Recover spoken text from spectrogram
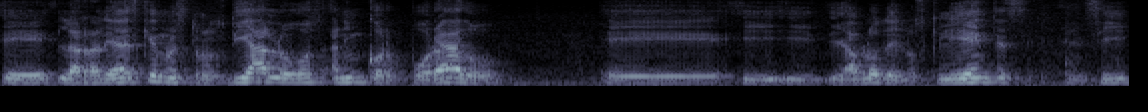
eh, la realidad es que nuestros diálogos han incorporado, eh, y, y- y hablo de los clientes en sí,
